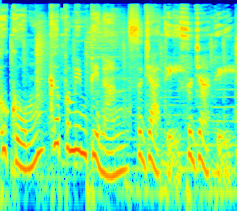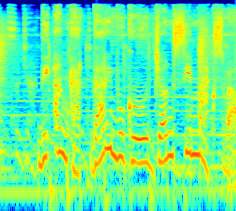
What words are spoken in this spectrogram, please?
Hukum Kepemimpinan Sejati. Sejati. Diangkat dari buku John C. Maxwell.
